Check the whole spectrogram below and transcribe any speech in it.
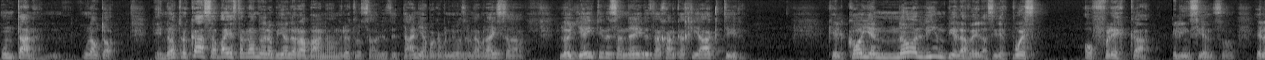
un Tana, un autor. En otro caso, Abaye está hablando de la opinión de Rabana, de nuestros sabios, de Tania, porque aprendimos en una braisa, lo que el Koyen no limpie las velas y después ofrezca el incienso, el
